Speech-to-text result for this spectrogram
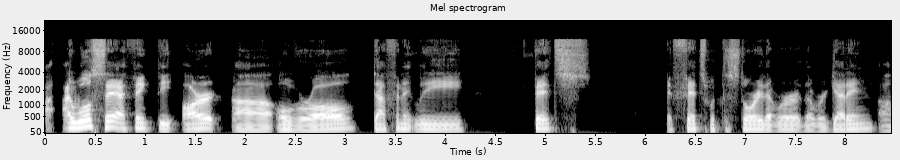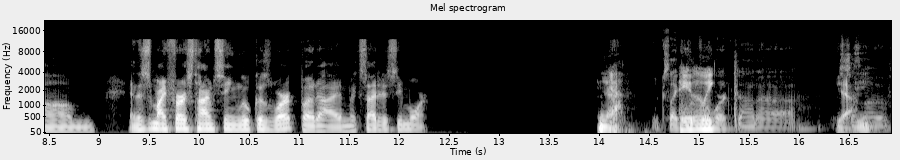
I- I will say I think the art uh overall definitely fits it fits with the story that we're that we're getting. Um and this is my first time seeing Luca's work, but I'm excited to see more. yeah. Looks like Hey, Luca Louis- worked on uh, Yeah. some of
